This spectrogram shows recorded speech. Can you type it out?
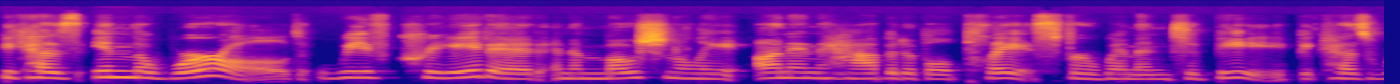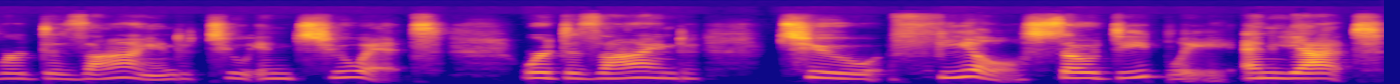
Because in the world, we've created an emotionally uninhabitable place for women to be because we're designed to intuit, we're designed to feel so deeply. And yet,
